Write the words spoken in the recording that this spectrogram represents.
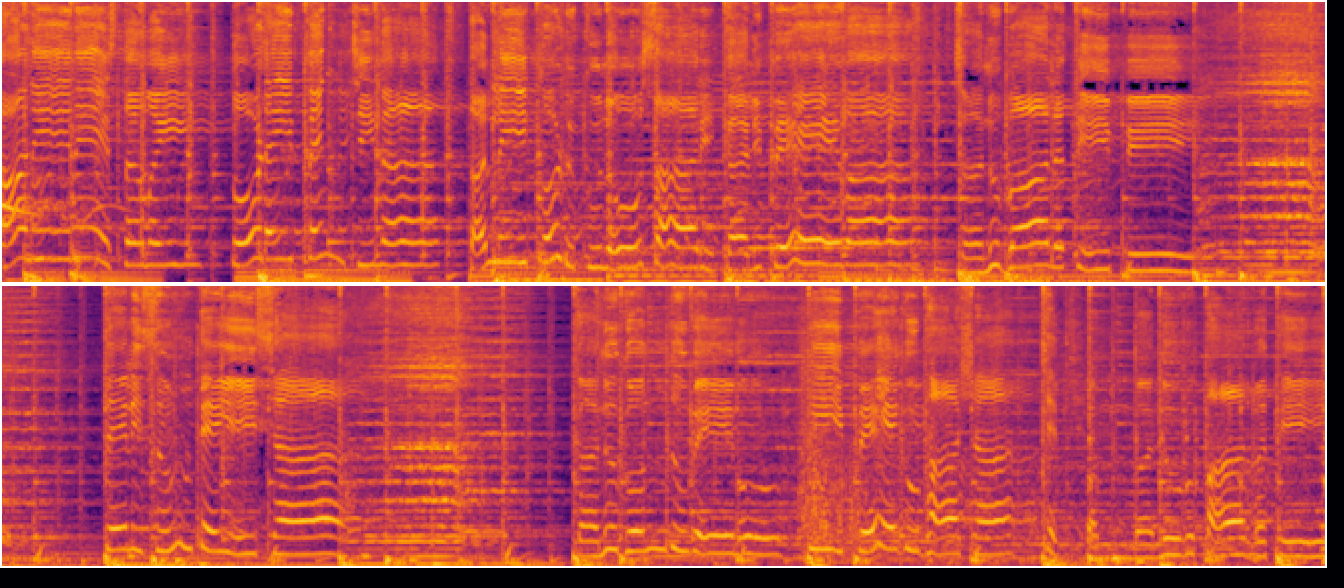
తానే నేస్తమై తోడై పెంచిన తల్లి కొడుకునోసారి కలిపేవా? చనుబాల తీపి. తెలిసుంటే ఈశా. కనుగొందువేమో ఈ పేగు భాష. చెప్పమ్మ నువ్వు పార్వతి.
